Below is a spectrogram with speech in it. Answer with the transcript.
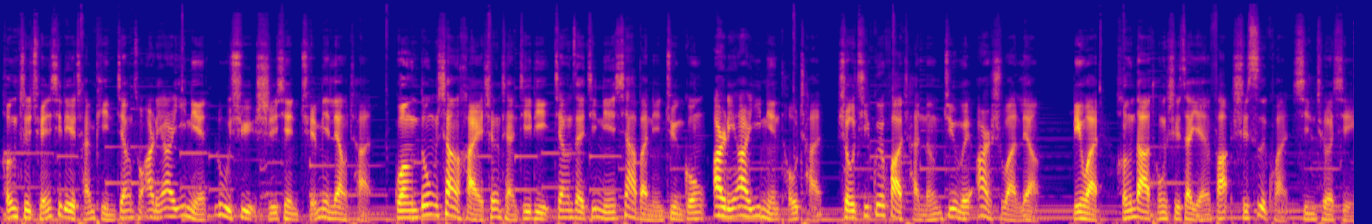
恒驰全系列产品将从二零二一年陆续实现全面量产。广东、上海生产基地将在今年下半年竣工，二零二一年投产，首期规划产能均为二十万辆。另外，恒大同时在研发十四款新车型。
